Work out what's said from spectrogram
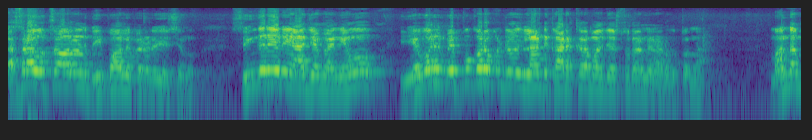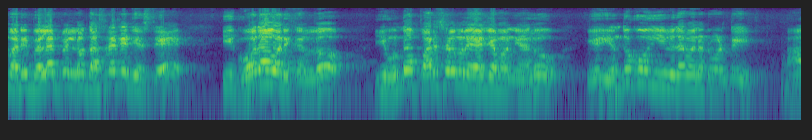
దసరా ఉత్సవాలను దీపావళి పెరడు చేసిండు సింగరేణి యాజమాన్యము ఎవరి మెప్పు కొరకు ఇలాంటి కార్యక్రమాలు చేస్తున్నారని నేను అడుగుతున్నా. మందం మరి బెల్లంపల్లిలో దసరాకే చేస్తే ఈ గోదావరికంలో ఈ ఉన్న పరిశ్రమల యాజమాన్యాలు ఎందుకు ఈ విధమైనటువంటి ఆ,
